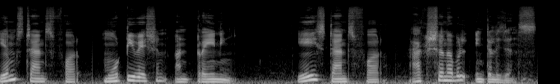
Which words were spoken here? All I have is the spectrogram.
M stands for motivation and training. A stands for actionable intelligence.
